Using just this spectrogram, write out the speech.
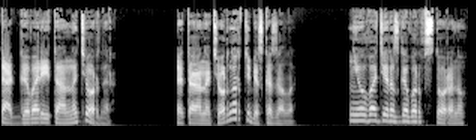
Так говорит Анна Тернер. «Это Анна Тернер тебе сказала?» «Не уводи разговор в сторону».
